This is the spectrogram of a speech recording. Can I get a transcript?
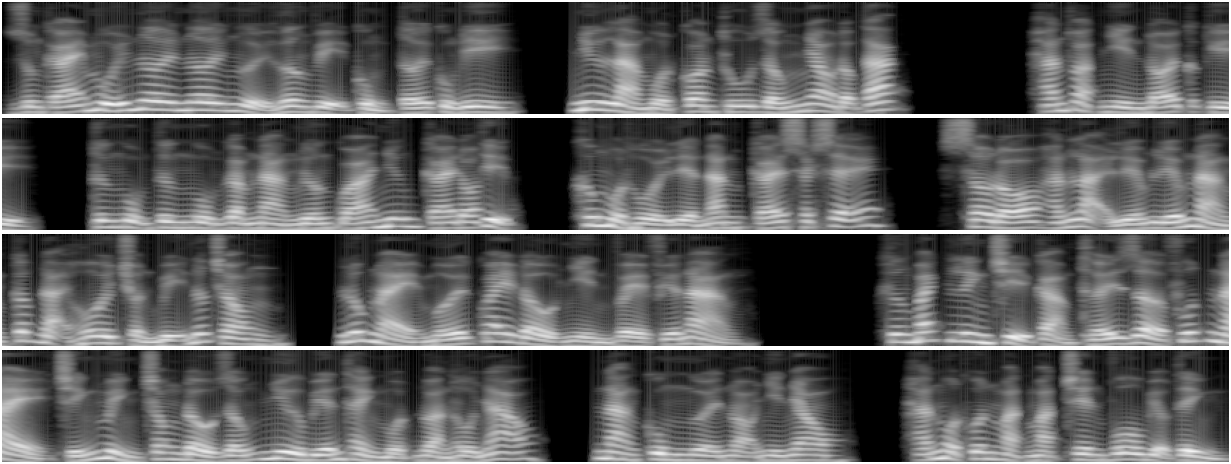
dùng cái mũi nơi nơi ngửi hương vị cùng tới cùng đi, như là một con thú giống nhau động tác. Hắn thoạt nhìn đói cực kỳ, từng ngụm từng ngụm gặm nàng nướng quá những cái đó thịt, không một hồi liền ăn cái sạch sẽ, sau đó hắn lại liếm liếm nàng cấp đại hôi chuẩn bị nước trong, lúc này mới quay đầu nhìn về phía nàng. Khương Bách Linh chỉ cảm thấy giờ phút này chính mình trong đầu giống như biến thành một đoàn hồ nhão, nàng cùng người nọ nhìn nhau, hắn một khuôn mặt mặt trên vô biểu tình,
